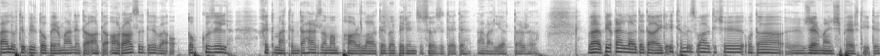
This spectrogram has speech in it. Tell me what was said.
Bəli, bir Doberman idi, adı Araz idi və 9 il xidmətində hər zaman parladı və birinci sözü dedi əməliyyatlarda. Və bir qəlladə də ayrı itimiz vardı ki, o da e, Jerman Şpert idi.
